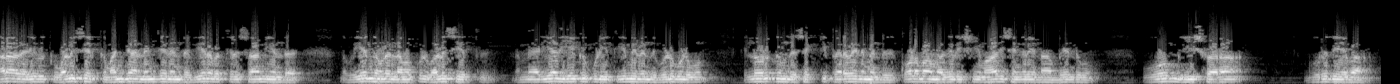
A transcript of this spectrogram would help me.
ஆறாவது அறிவுக்கு வலு சேர்க்கும் அஞ்சான் நெஞ்சன் என்ற வீரபத்திர சாமி என்ற இந்த உயர்ந்த நமக்குள் வலு சேர்த்து நம்மை அறியாது இயக்கக்கூடிய தீமையிலிருந்து விடுபடுவோம். எல்லோருக்கும் இந்த சக்தி பெற வேண்டும் என்று கோலமா மகரிஷியும் ஆதிசங்கரை நாம் வேண்டுவோம். ஓம் ஈஸ்வரா குருதேவா.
